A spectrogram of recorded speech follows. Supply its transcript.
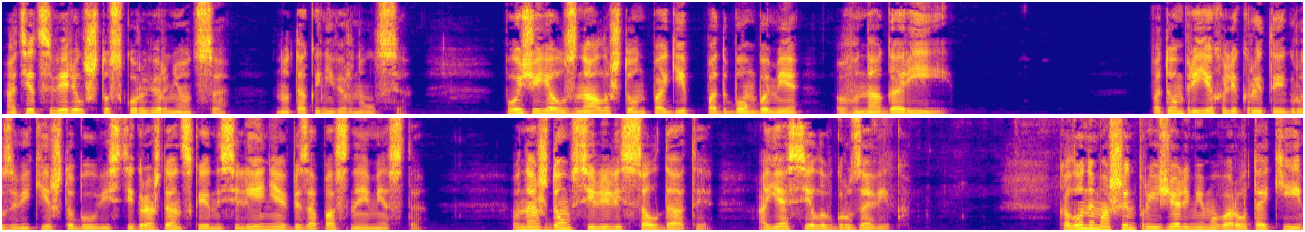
Отец верил, что скоро вернется, но так и не вернулся. Позже я узнала, что он погиб под бомбами в Нагарии. Потом приехали крытые грузовики, чтобы увезти гражданское население в безопасное место. В наш дом вселились солдаты, а я села в грузовик. Колонны машин проезжали мимо ворот Аки,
